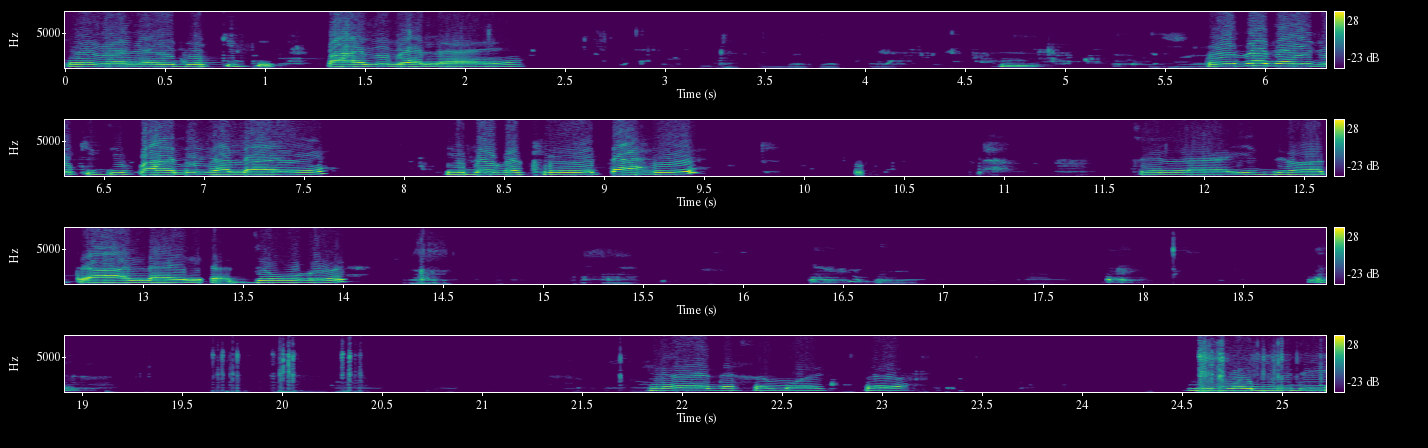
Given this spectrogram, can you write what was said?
हे बघा इथे किती पाणी झालं आहे हं. बघा इथे किती पाणी झालं आहे हे दोघं खेळत आहे चला इथं आता आलाय जवळ हे बघा समोर मयुरी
